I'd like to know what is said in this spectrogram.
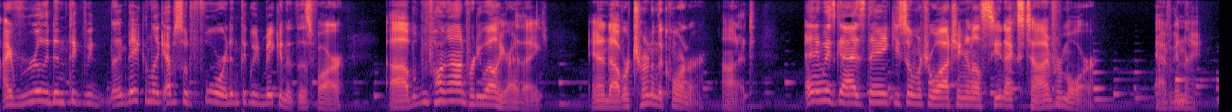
I really didn't think we'd I'm making like episode four. I didn't think we'd making it this far. Uh, but we've hung on pretty well here, I think. And uh, we're turning the corner on it. Anyways, guys, thank you so much for watching, and I'll see you next time for more. Have a good night.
